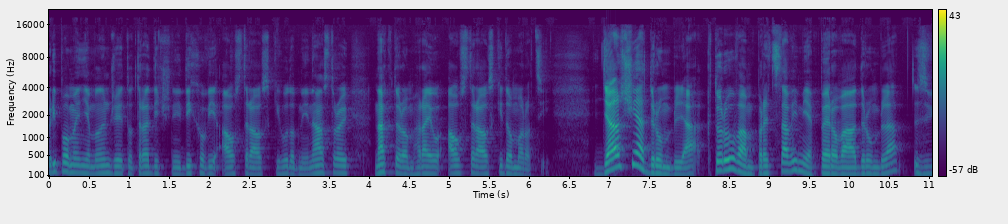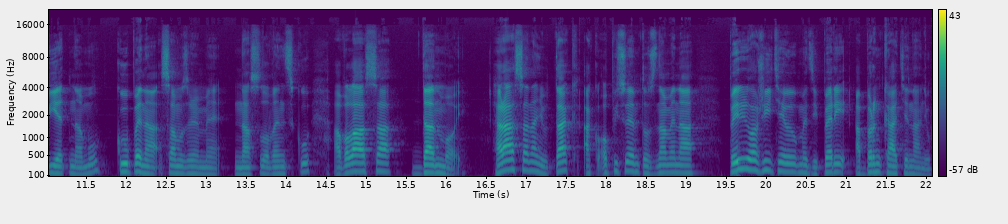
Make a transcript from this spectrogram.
Pripomeniem len, že je to tradičný dýchový austrálsky hudobný nástroj, na ktorom hrajú austrálsky domorodci. Ďalšia drumbľa, ktorú vám predstavím je perová drumbľa z Vietnamu, kúpená samozrejme na Slovensku a volá sa Danmoj. Hrá sa na ňu tak, ako opisujem, to znamená, priložíte ju medzi pery a brnkáte na ňu.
